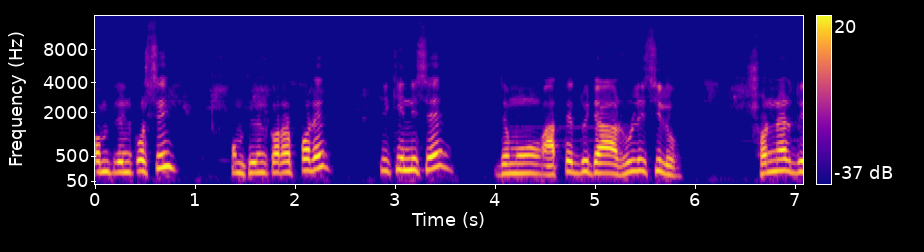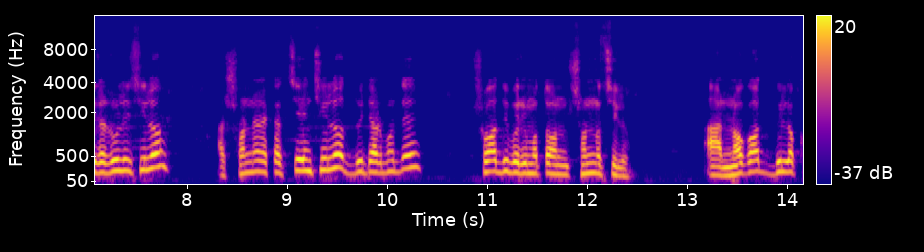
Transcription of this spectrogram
কমপ্লেন করছি। কমপ্লেন করার পরে কি কি নিছে? যেমন হাতে দুইটা রুলি ছিল। স্বর্ণের দুইটা রুলি ছিল আর স্বর্ণের একটা চেন ছিল। দুইটার মধ্যে সোয়া দুই মতন স্বর্ণ ছিল। আর নগদ দুই লক্ষ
